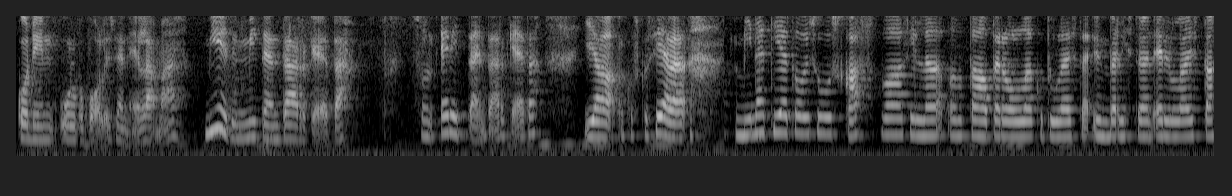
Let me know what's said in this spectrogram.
kodin ulkopuolisen elämään. Mietin, miten tärkeää. Se on erittäin tärkeää. Ja koska siellä minätietoisuus kasvaa sillä taaperolla, kun tulee sitä ympäristöön erilaista,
